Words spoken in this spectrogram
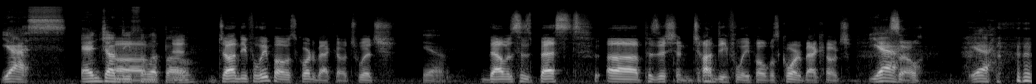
Yes, and John um, DeFilippo. John DeFilippo was quarterback coach, which yeah, that was his best uh, position. John DeFilippo was quarterback coach. Yeah. So. Yeah.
